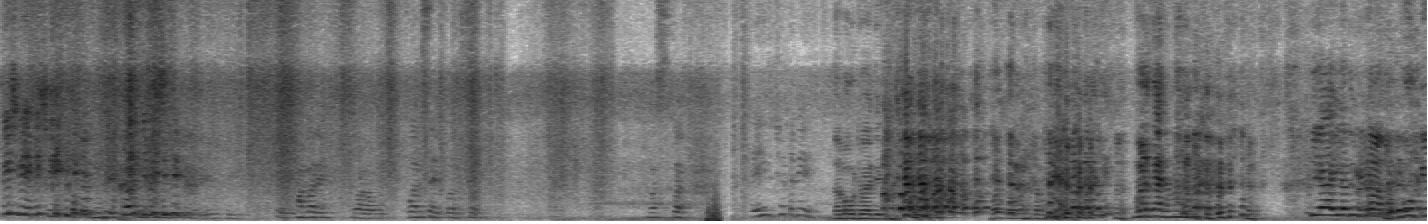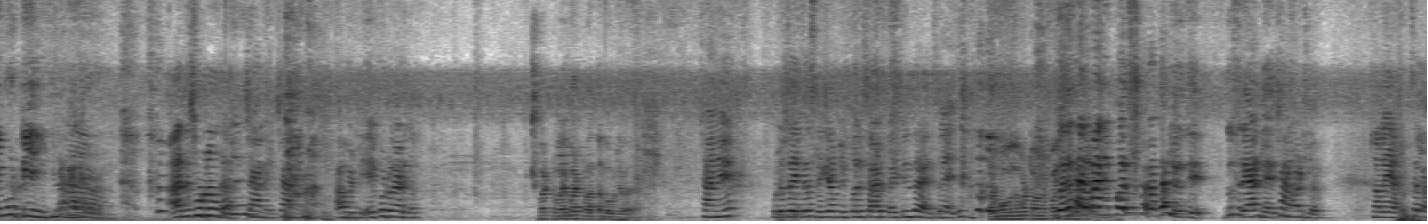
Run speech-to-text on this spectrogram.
पिशवी पिशवी पिशवी थांबा रे. वाव. पर्स आहे पर्स मस्त ठेवायची. मोठी मोठी अरे सोडलं. छान आहे छान आवडली ए फोटो काढ गं. बटवा बटवा तंबाखू ठेवायला छान आहे. कुठं जायचं असलं की आपली पर्स अडकायची आणि जायचं. जायचं. बरं झालं माझी पर्स खराब झाली होती. दुसरे आणले छान वाटलं. चला या. चला.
